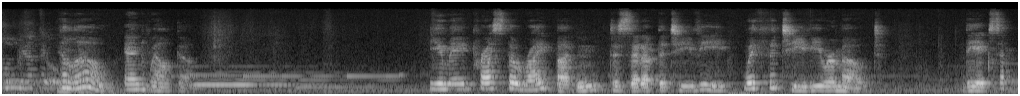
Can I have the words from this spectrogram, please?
TV. Hello and welcome. You may press the right button to set up the TV with the TV remote. The accept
